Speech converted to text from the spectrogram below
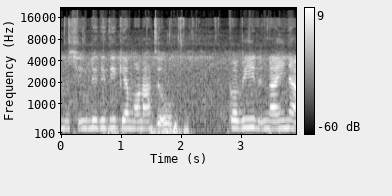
শিউলি দিদি কেমন আছো? কবির নাইনা।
